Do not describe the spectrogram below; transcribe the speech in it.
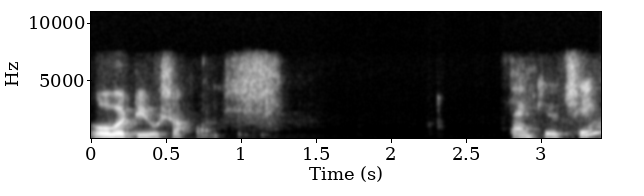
Over to you, Shafana. Thank you, Ching.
